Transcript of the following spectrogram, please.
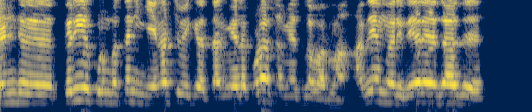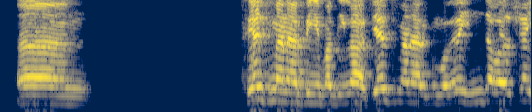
ரெண்டு பெரிய குடும்பத்தை நீங்க இணைச்சு வைக்கிற தன்மையில கூட சமயத்துல வரலாம். அதே மாதிரி வேற ஏதாவது சேல்ஸ்மேனா இருப்பீங்க பாத்தீங்களா? சேல்ஸ்மேனா இருக்கும் போதே இந்த வருஷம்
